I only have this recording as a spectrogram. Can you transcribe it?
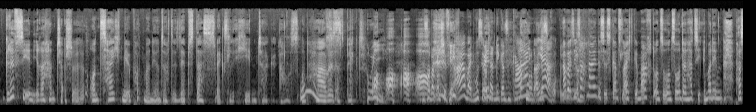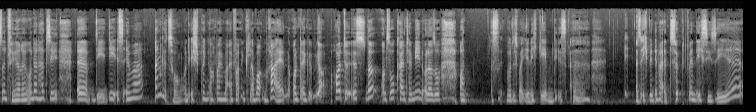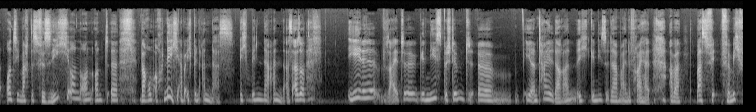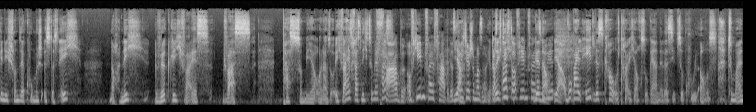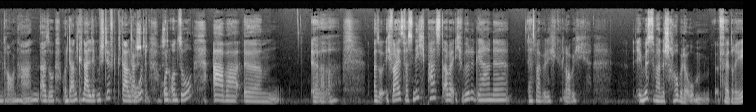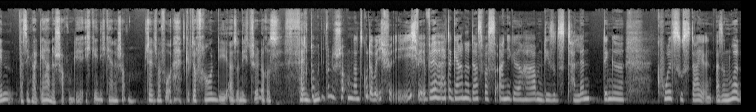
griff sie in ihre Handtasche und zeigt mir ihr Portemonnaie und sagte, selbst das wechsle ich jeden Tag aus und uh, habe Respekt. das. Ui. Das ist aber ganz schön viel Arbeit. Du musst ja auch dann die ganzen Karten nein, und alles. Ja, aber sie sagt, nein, das ist ganz leicht gemacht und so und so. Und dann hat sie immer den passenden Fingerring und dann hat sie, äh, die, die ist immer angezogen und ich springe auch manchmal einfach in Klamotten rein und denke, ja, heute ist ne und so kein Termin oder so und das würde es bei ihr nicht geben. Die ist äh, also ich bin immer entzückt, wenn ich sie sehe und sie macht es für sich und und und äh, warum auch nicht? Aber ich bin anders. Ich bin da anders. Also jede Seite genießt bestimmt ähm, ihren Teil daran. Ich genieße da meine Freiheit. Aber was für, für mich finde ich schon sehr komisch ist, dass ich noch nicht wirklich weiß, was passt zu mir oder so. Ich weiß, was nicht zu mir passt. Farbe, auf jeden Fall Farbe. Das ja. kann ich dir schon mal sagen. Das Richtig? passt auf jeden Fall genau. zu mir. Ja, wobei edles Grau trage ich auch so gerne. Das sieht so cool aus zu meinen grauen Haaren. Also und dann Knalllippenstift, Knallrot das stimmt, das und und so. Aber ähm, äh, also ich weiß, was nicht passt, aber ich würde gerne erstmal würde ich, glaube ich, ich müsste mal eine Schraube da oben verdrehen, dass ich mal gerne shoppen gehe. Ich gehe nicht gerne shoppen. Stell dir das mal vor. Es gibt doch Frauen, die also nichts Schöneres fänden. Ach, doch, ich finde Shoppen ganz gut, aber ich, ich hätte gerne das, was einige haben, dieses Talent, Dinge cool zu stylen. Also nur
